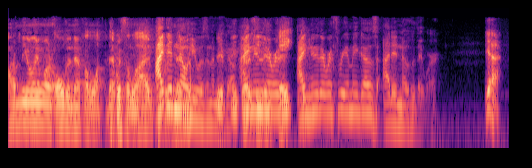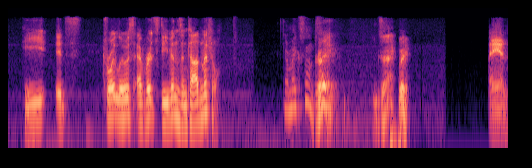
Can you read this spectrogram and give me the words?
I'm the only one old enough al- that was alive. To I didn't know he was an amigo. I knew there were. vaguely. I knew there were three amigos. I didn't know who they were. Yeah, he. It's Troy Lewis, Everette Stephens, and Todd Mitchell. That makes sense. Right. Exactly. Man,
